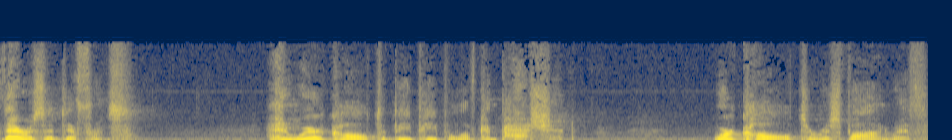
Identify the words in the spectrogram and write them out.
There is a difference. And we're called to be people of compassion. We're called to respond with,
